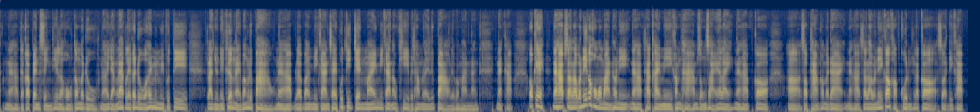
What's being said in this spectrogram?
กนะครับ แต่ก็เป็นสิ่งที่เราคงต้องมาดูนะอย่างแรกเลยก็ดูให้มันมีพุตตี้รันอยู่ในเครื่องไหนบ้างหรือเปล่านะครับ แล้วมันมีการใช้พุตตี้เจนไหมมีการเอาคีย์ไปทำอะไรหรือเปล่าอะไรประมาณนั้นนะครับโอเคนะครับสำหรับวันนี้ก็คงประมาณเท่านี้นะครับ ถ้าใครมีคำถามสงสัยอะไรนะครับ ก็สอบถามเข้ามาได้นะครับสำหรับวันนี้ก็ขอบคุณแล้วก็สวัสดีครับ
